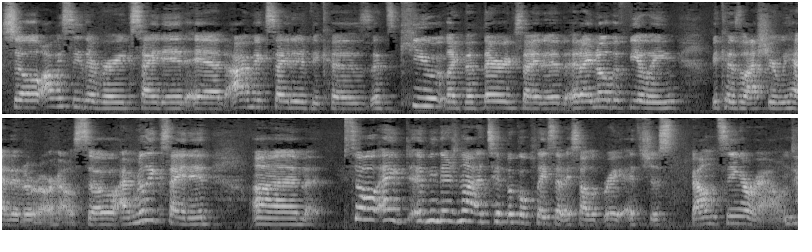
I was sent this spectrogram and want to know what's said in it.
So obviously they're very excited and I'm excited because it's cute like that they're excited and I know the feeling because last year we had it at our house. So I'm really excited. Um, so I, I mean there's not a typical place that I celebrate. It's just bouncing around.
